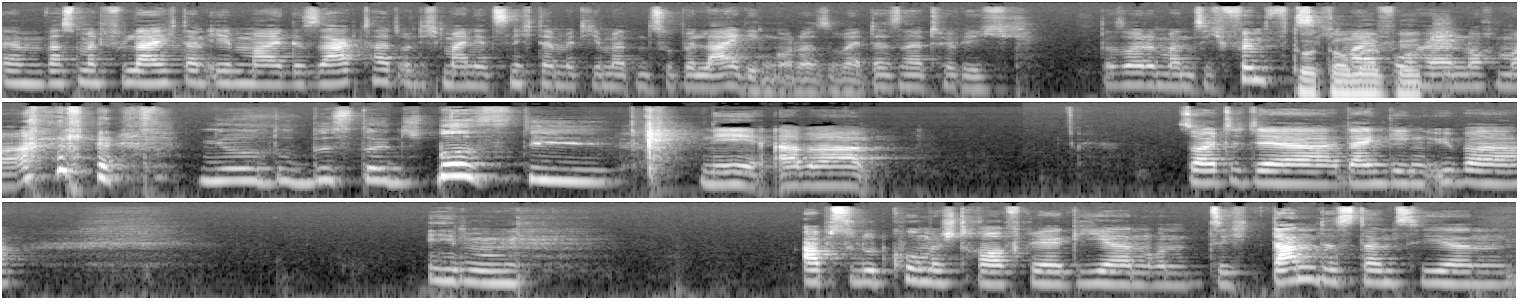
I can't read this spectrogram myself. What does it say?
ähm, was man vielleicht dann eben mal gesagt hat. Und ich meine jetzt nicht damit, jemanden zu beleidigen oder so weiter. Das ist natürlich, da sollte man sich 50 Mal vorher nochmal. ja, du bist ein Spasti. Nee, aber sollte der dein Gegenüber eben absolut komisch drauf reagieren und sich dann distanzieren,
